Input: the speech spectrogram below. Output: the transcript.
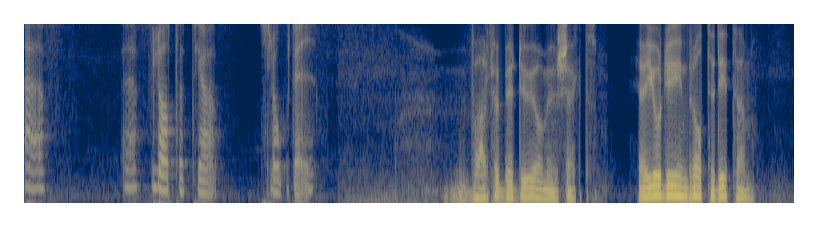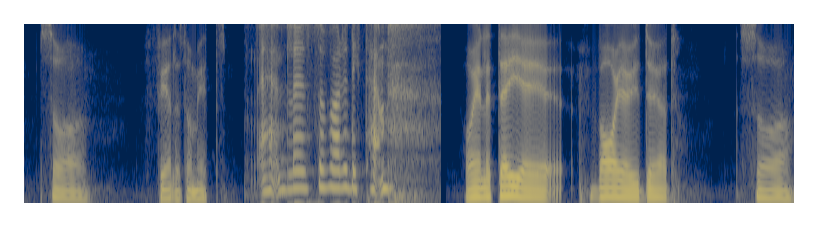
Äh, förlåt att jag slog dig. Varför ber du om ursäkt? Jag gjorde ju inbrott i ditt hem. Så felet var mitt. Eller så var det ditt hem. Och enligt dig är, var jag ju död. Så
